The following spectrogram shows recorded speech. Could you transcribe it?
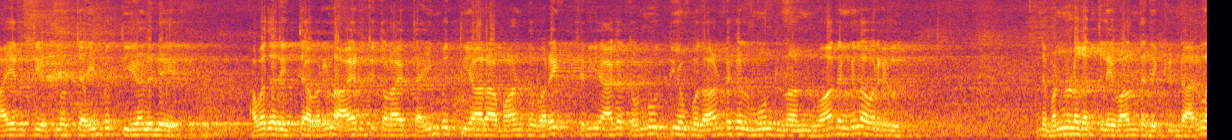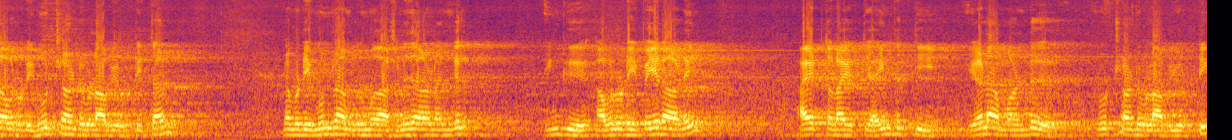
ஆயிரத்தி எட்நூற்றி ஐம்பத்தி ஏழிலே அவதரித்த அவர்கள் ஆயிரத்தி தொள்ளாயிரத்தி ஐம்பத்தி ஆறாம் ஆண்டு வரை சரியாக தொண்ணூற்றி ஒன்பது ஆண்டுகள் மூன்று நான்கு மாதங்கள் அவர்கள் இந்த மண்ணுலகத்திலே வாழ்ந்திருக்கின்றார்கள். அவருடைய நூற்றாண்டு விழாவை ஒட்டித்தான் நம்முடைய மூன்றாம் குருமகா சன்னிதானங்கள் இங்கு அவருடைய பெயராலே ஆயிரத்தி தொள்ளாயிரத்தி ஐம்பத்தி ஏழாம் ஆண்டு நூற்றாண்டு விழாவையொட்டி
